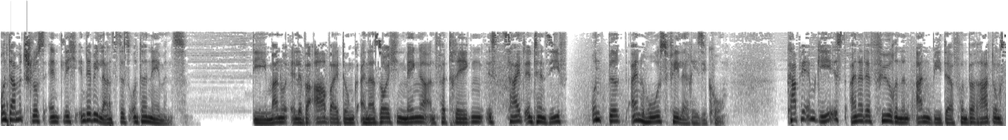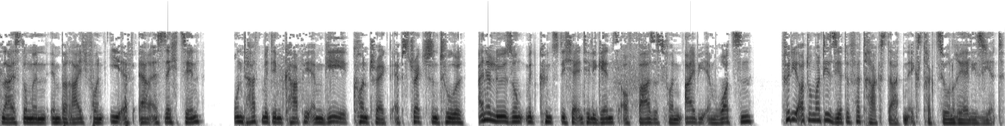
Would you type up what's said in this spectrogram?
und damit schlussendlich in der Bilanz des Unternehmens. Die manuelle Bearbeitung einer solchen Menge an Verträgen ist zeitintensiv und birgt ein hohes Fehlerrisiko. KPMG ist einer der führenden Anbieter von Beratungsleistungen im Bereich von IFRS 16 und hat mit dem KPMG Contract Abstraction Tool eine Lösung mit künstlicher Intelligenz auf Basis von IBM Watson für die automatisierte Vertragsdatenextraktion realisiert.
